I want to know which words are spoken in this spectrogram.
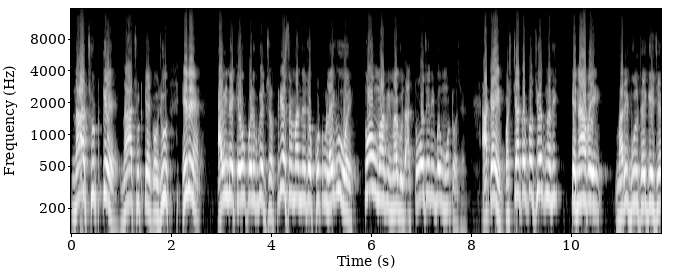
ના છૂટકે ના છૂટકે કહું છું, એને આવીને કહેવું પડ્યું કે ક્ષત્રિય સમાજને જો ખોટું લાગ્યું હોય, તો હું માફી માગું છું. આ તો છે ને બહુ મોટો છે. આ કંઈ પશ્ચાતાપ તો થયો જ નથી કે ના ભાઈ મારી ભૂલ થઈ ગઈ છે.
